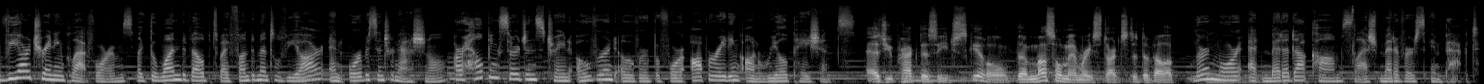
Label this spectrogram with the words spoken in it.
VR training platforms, like the one developed by Fundamental VR and Orbis International, are helping surgeons train over and over before operating on real patients. As you practice each skill, the muscle memory starts to develop. Learn more at meta.com slash metaverse impact.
